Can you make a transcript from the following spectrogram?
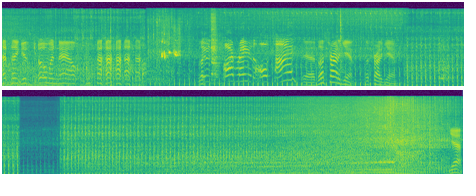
that thing is going now. It was the carburetor the whole time? Yeah, let's try it again. Let's try it again. Yes.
